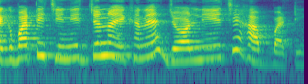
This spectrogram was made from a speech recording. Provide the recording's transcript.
এক বাটি চিনির জন্য এখানে জল নিয়েছি হাফ বাটি।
